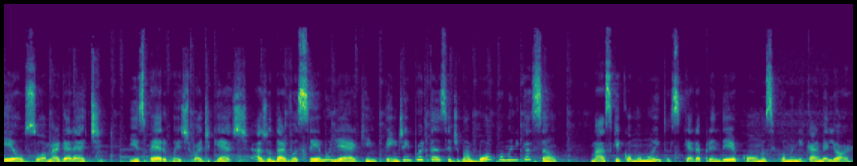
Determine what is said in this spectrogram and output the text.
Eu sou a Margarete e espero com este podcast ajudar você, mulher que entende a importância de uma boa comunicação, mas que, como muitos, quer aprender como se comunicar melhor.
